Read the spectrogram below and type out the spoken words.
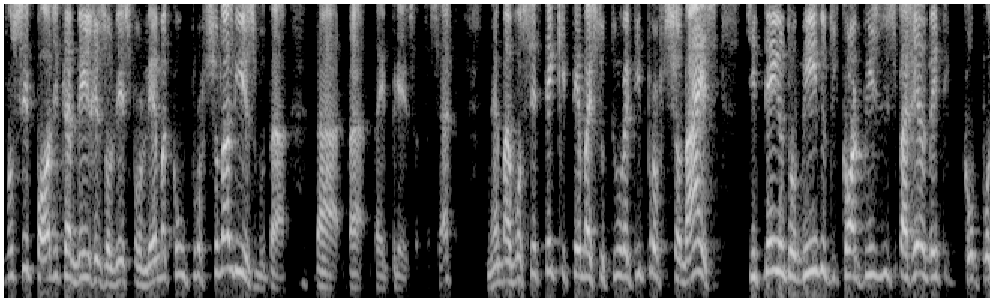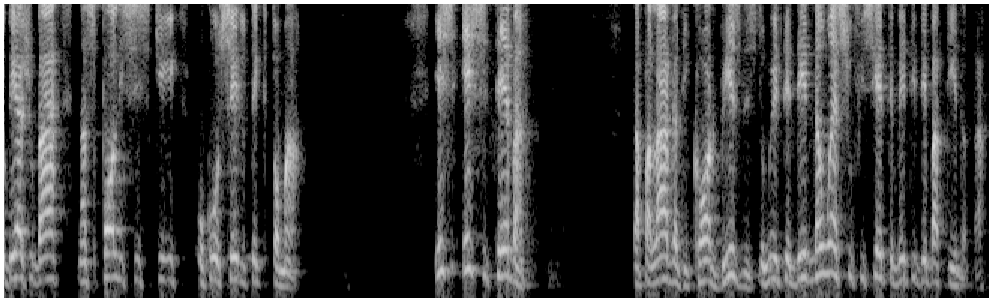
você pode também resolver esse problema com o profissionalismo da, da, da, da empresa, tá certo? Né? Mas você tem que ter uma estrutura de profissionais que tenham domínio de core business para realmente poder ajudar nas policies que o conselho tem que tomar. Esse, esse tema da palavra de core business, no meu entender, não é suficientemente debatida, tá?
